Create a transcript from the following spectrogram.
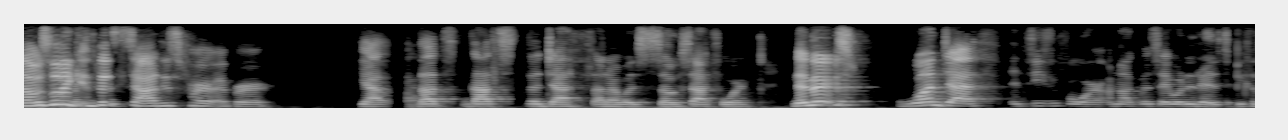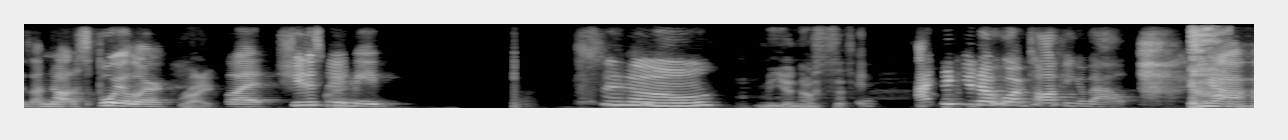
That was like the saddest part ever. yeah, that's that's the death that I was so sad for. Then there's one death in season four. I'm not gonna say what it is because I'm not a uh, spoiler, Right. but she just made me. I know. Mia knows it. I think you know who I'm talking about. Yeah.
